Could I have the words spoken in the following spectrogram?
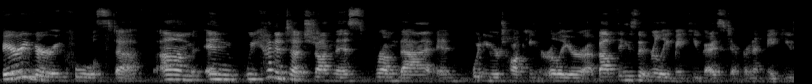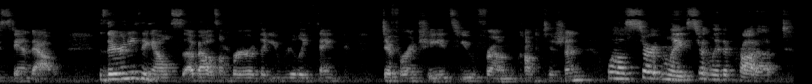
Very, very cool stuff. Um, and we kind of touched on this from that and when you were talking earlier about things that really make you guys different and make you stand out. Is there anything else about Zambrero that you really think differentiates you from competition? Well, certainly, certainly the product.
